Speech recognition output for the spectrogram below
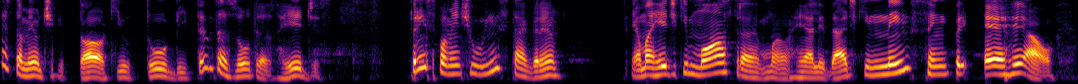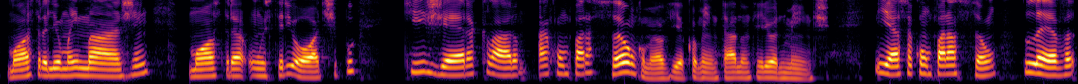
mas também o TikTok, YouTube e tantas outras redes. Principalmente o Instagram é uma rede que mostra uma realidade que nem sempre é real. Mostra ali uma imagem, mostra um estereótipo que gera, claro, a comparação, como eu havia comentado anteriormente. E essa comparação leva,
